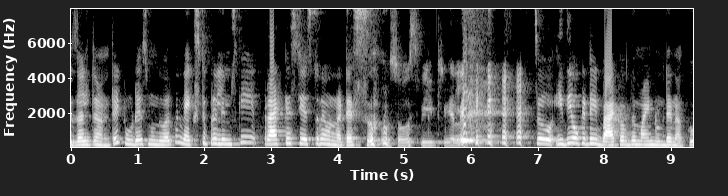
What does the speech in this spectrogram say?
రిజల్ట్ అంటే టూ డేస్ ముందు వరకు నెక్స్ట్ ప్రిలిమ్స్కి ప్రాక్టీస్ చేస్తూనే ఉన్న test so sweet really so ఇది ఒకటి బ్యాక్ ఆఫ్ ద మైండ్ ఉండే నాకు.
